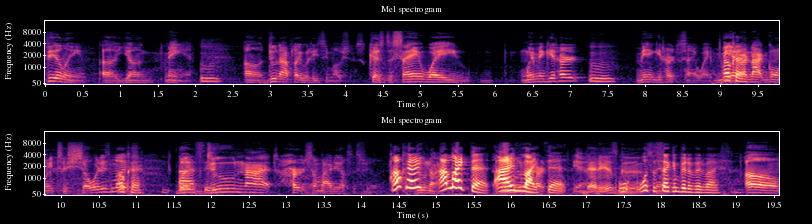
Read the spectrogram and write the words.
feeling a young man, uh, do not play with his emotions. Because the same way women get hurt, men get hurt the same way. Men Okay. are not going to show it as much. Okay. I But do not hurt somebody else's feelings. Okay, Do not. I like that. I Do not like that. Yeah. That is W- good. What's the second bit of advice? Um,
